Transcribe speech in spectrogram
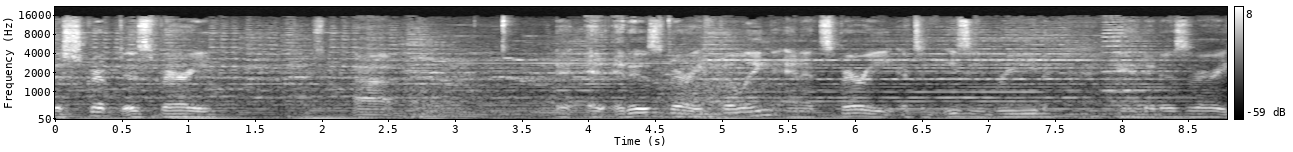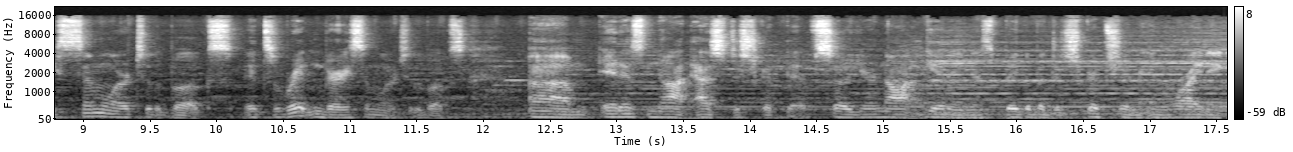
the script is very uh, it, it, it is very filling and it's very it's an easy read and it is very similar to the books. It's written very similar to the books. Um, it is not as descriptive so you're not getting as big of a description in writing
